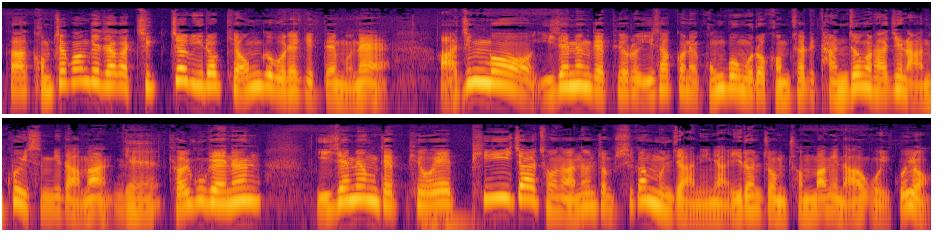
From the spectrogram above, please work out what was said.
그러니까 검찰 관계자가 직접 이렇게 언급을 했기 때문에 아직 뭐 이재명 대표를 이 사건의 공범으로 검찰이 단정을 하지는 않고 있습니다만 예. 결국에는 이재명 대표의 피의자 전환은 좀 시간 문제 아니냐 이런 좀 전망이 나오고 있고요.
